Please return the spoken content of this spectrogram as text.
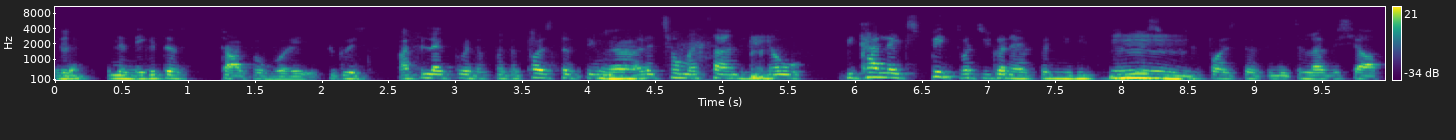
in the, in the negative type of way because I feel like with the, with the positive thing, Yeah. we heard it so much times. We know we can't expect what is gonna happen. You need to do this. You need to Mm. be positive. You need to love yourself.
